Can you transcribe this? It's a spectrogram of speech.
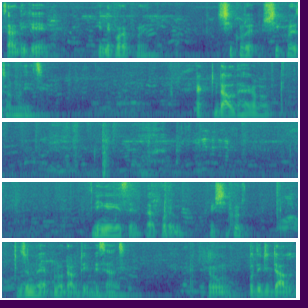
চারদিকে হেলে পড়া পরে শিকড়ে শিকড়ে জন্ম দিয়েছে। একটা ডাল দেখা গেল। ভেঙে গেছে, তারপরেও ওই শিকড় জন্য এখনও ডালটি বেঁচে আছে। এবং প্রতিটি ডাল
